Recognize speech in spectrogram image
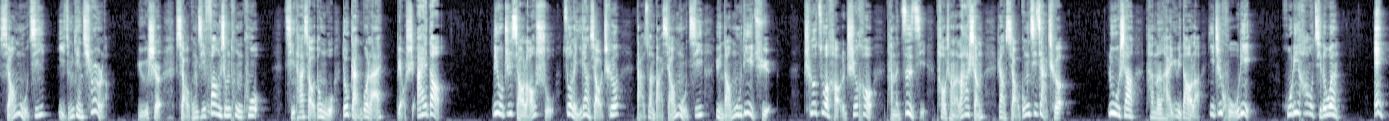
小母鸡已经咽气儿了。于是小公鸡放声痛哭，其他小动物都赶过来表示哀悼。六只小老鼠。坐了一辆小车，打算把小母鸡运到墓地去。车坐好了之后，他们自己套上了拉绳，让小公鸡驾车。路上，他们还遇到了一只狐狸。狐狸好奇地问：“哎，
